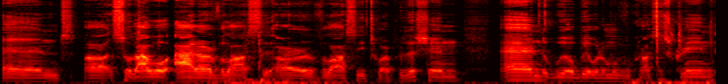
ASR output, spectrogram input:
And uh, so that will add our velocity, our velocity to our position, and we'll be able to move across the screen.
